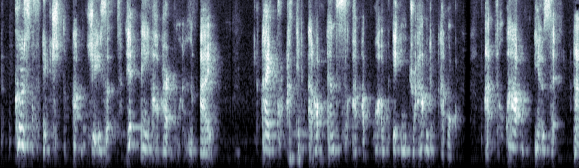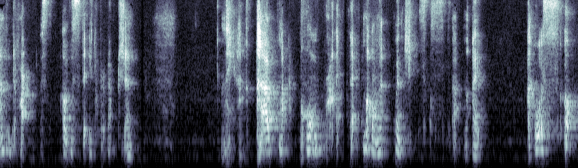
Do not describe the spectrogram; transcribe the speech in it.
the crucifixion of Jesus hit me hard one night. I cried out and sobbed while being drowned out by the loud music and the darkness of the stage production. Had my own private moment with Jesus that night. I was so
